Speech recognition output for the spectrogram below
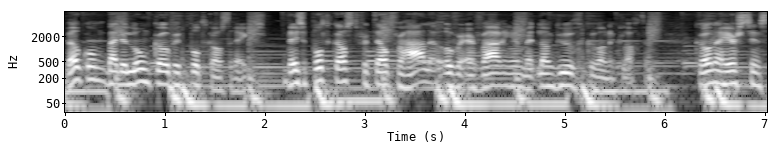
Welkom bij de Long COVID podcast reeks. Deze podcast vertelt verhalen over ervaringen met langdurige coronaklachten. Corona heerst sinds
